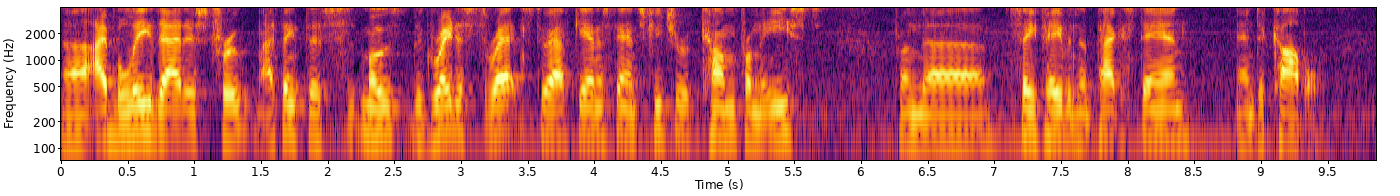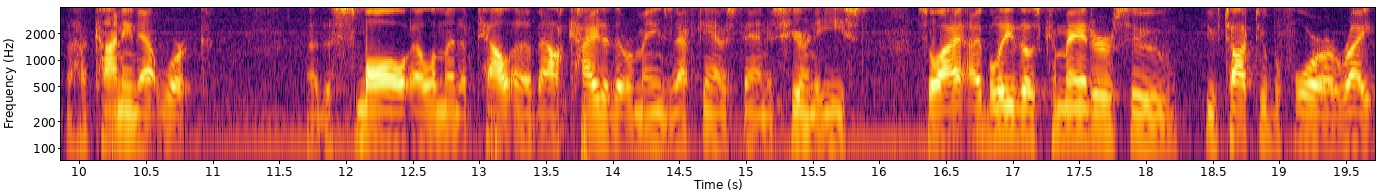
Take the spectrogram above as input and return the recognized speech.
Uh, I believe that is true. I think this most, the greatest threats to Afghanistan's future come from the east, from the safe havens in Pakistan and to Kabul, the Haqqani network. Uh, the small element of, Tal- of Al Qaeda that remains in Afghanistan is here in the east. So I, I believe those commanders who you've talked to before are right.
